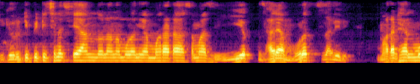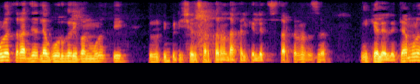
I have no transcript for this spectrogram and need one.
सिक्युरिटी पिटिशनच या आंदोलनामुळे या मराठा समाज एक झाल्यामुळंच झालेली. मराठ्यांमुळेच राज्यातल्या गोरगरिबांमुळेच ती सिक्युरिटी पिटिशन सरकारनं दाखल केले सरकारनं तसं हे केलेलं आहे. त्यामुळं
